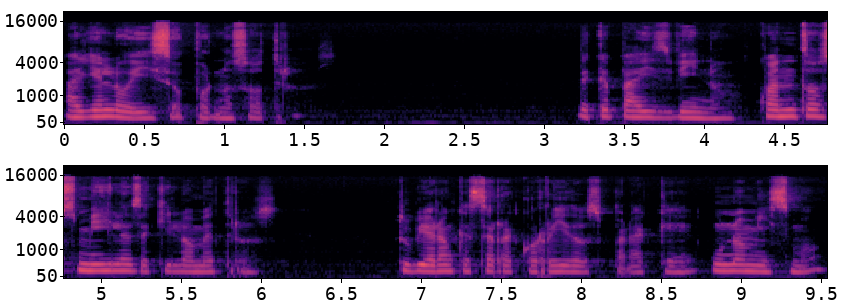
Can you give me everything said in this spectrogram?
Alguien lo hizo por nosotros. ¿De qué país vino? ¿Cuántos miles de kilómetros tuvieron que ser recorridos para que uno mismo,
